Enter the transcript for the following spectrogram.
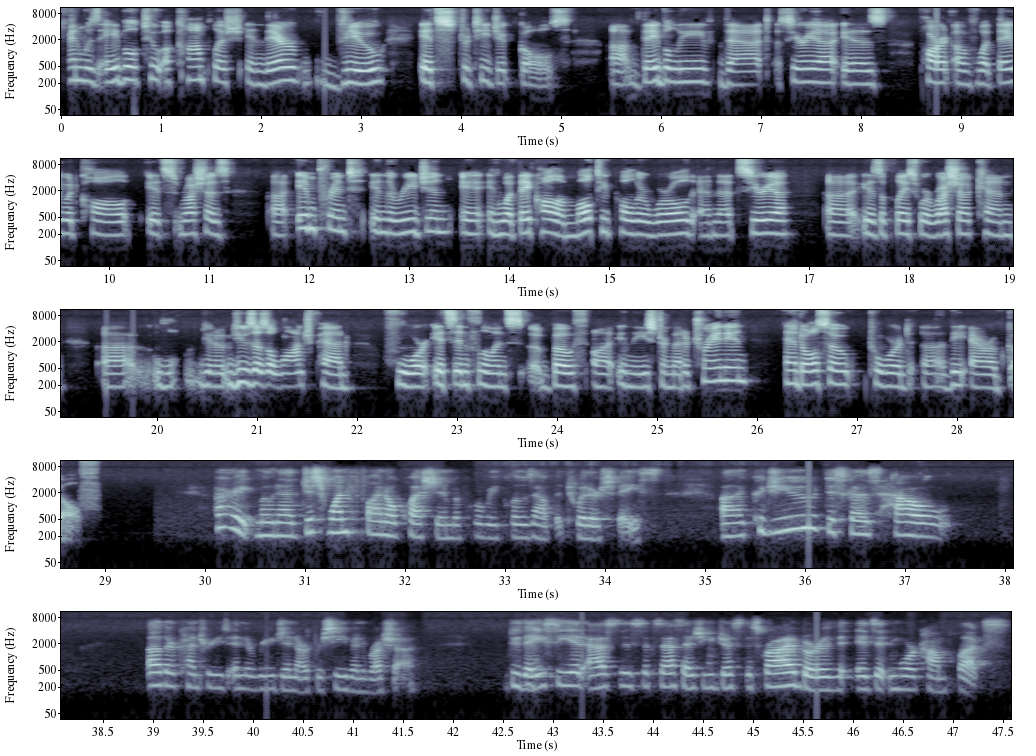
and was able to accomplish, in their view, its strategic goals. Uh, they believe that Syria is part of what they would call its Russia's uh, imprint in the region in, in, what they call a multipolar world, and that Syria uh, is a place where Russia can, uh, you know, use as a launch pad for its influence uh, both uh, in the Eastern Mediterranean and also toward uh, the Arab Gulf. All right, Mona, just one final question before we close out the Twitter space. Uh, could you discuss how other countries in the region are perceiving Russia? Do they see it as the success as you just described, or is it more complex?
